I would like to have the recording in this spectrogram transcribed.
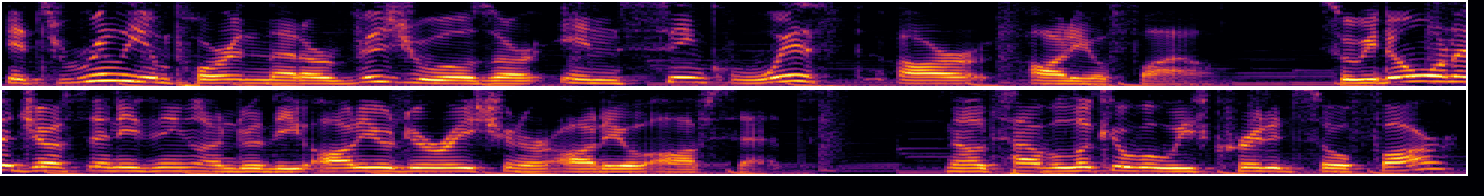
it's really important that our visuals are in sync with our audio file. So we don't want to adjust anything under the audio duration or audio offset. Now let's have a look at what we've created so far.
